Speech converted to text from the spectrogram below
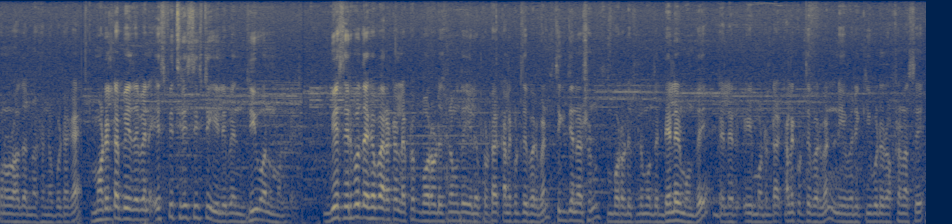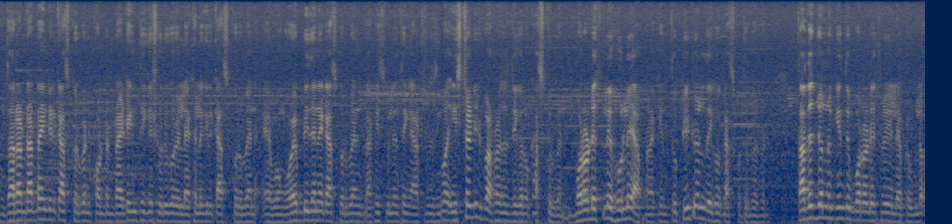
পনেরো হাজার নশো নব্বই টাকায়। মডেলটা পেয়ে যাবেন SP three sixty eleven G one model BS এরপর দেখাবো একটা ল্যাপটপ বড় ডিসপ্লের মধ্যে এই ল্যাপটপটা কালেক্ট করতে পারবেন। সিক্স জেনারেশন বড় ডিসপ্লের মধ্যে ডেলের মধ্যে। ডেলের এই মডেলটা কালেক্ট করতে পারবেন। নিউমেরিক কিবোর্ডের অপশন আছে। যারা ডাটা এন্ট্রির কাজ করবেন কন্টেন্ট রাইটিং থেকে শুরু করে লেখালেখির কাজ করবেন এবং ওয়েব ডিজাইনের কাজ করবেন গ্রাফিক্স ফ্রিল্যান্সিং আর্টিস্টিং বা স্টাডির পারপাসে যে কোনো কাজ করবেন, বড় ডিসপ্লে হলে আপনারা কিন্তু টিউটোরিয়াল দেখেও কাজ করতে পারবেন। তাদের জন্য কিন্তু বড় ডিসপ্লে এই ল্যাপটপগুলো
